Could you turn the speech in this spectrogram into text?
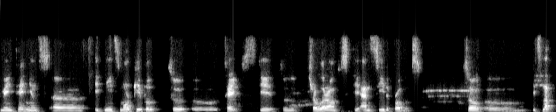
maintenance, uh, it needs more people to uh, take city, to travel around the city and see the problems. So um, it's not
